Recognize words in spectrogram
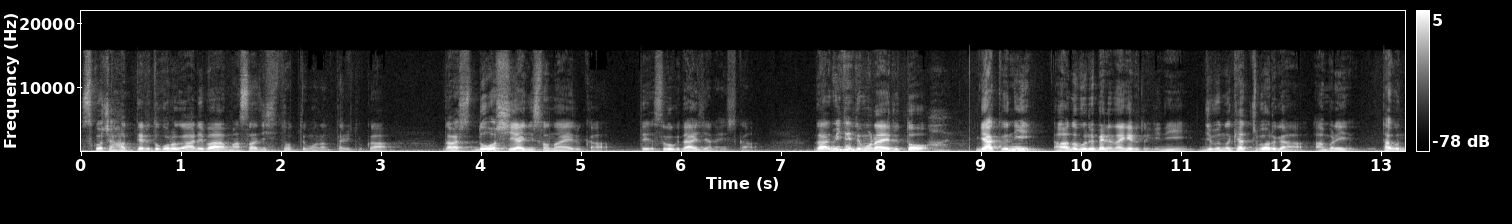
少し張ってるところがあればマッサージして取ってもらったりとかだからどう試合に備えるかってすごく大事じゃないですか。だから見ててもらえると、はい、逆にあのブルペンで投げる時に自分のキャッチボールがあんまり多分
